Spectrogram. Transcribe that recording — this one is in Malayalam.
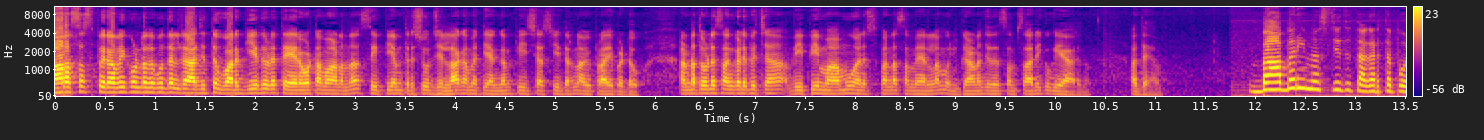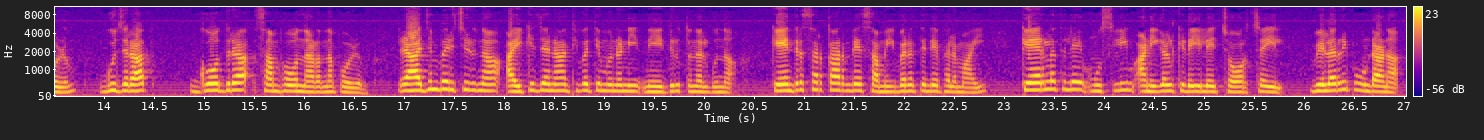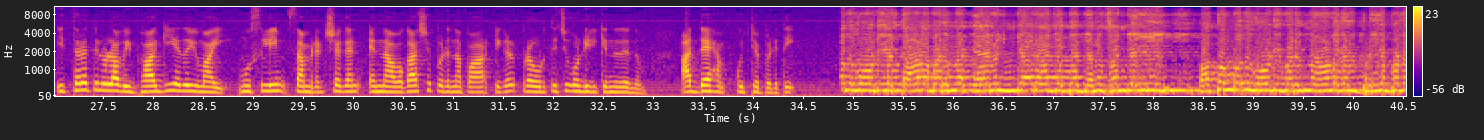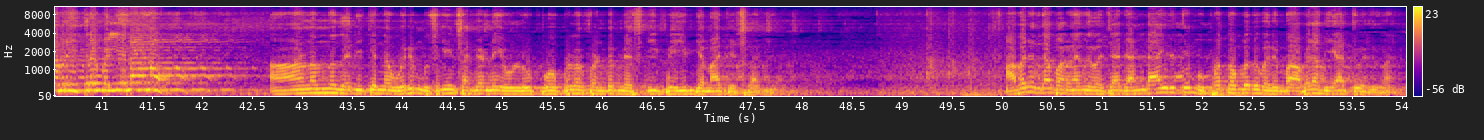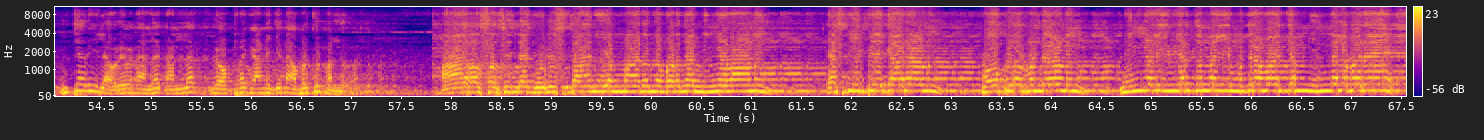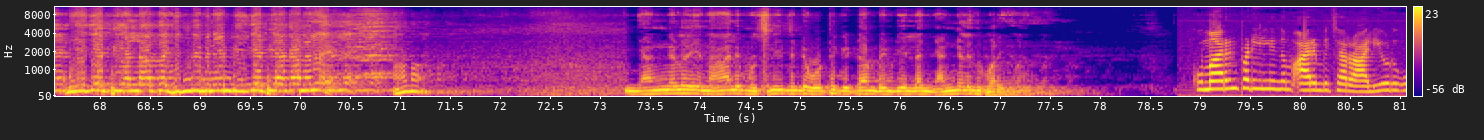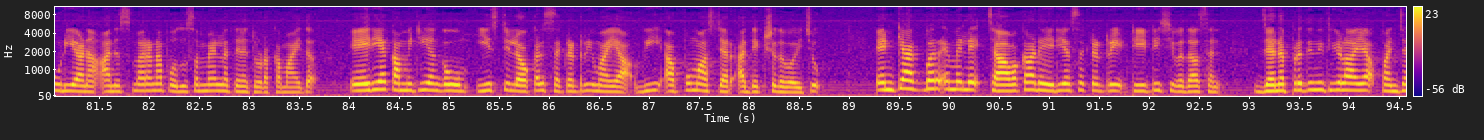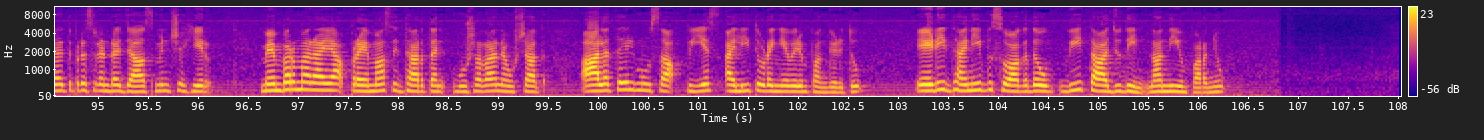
ആർ എസ് എസ് പിറവിക്കൊണ്ടത് മുതൽ രാജ്യത്ത് വർഗീയതയുടെ തേരോട്ടമാണെന്ന് സി പി എം തൃശൂർ ജില്ലാ കമ്മിറ്റി അംഗം പി ശശീന്ദ്രൻ അഭിപ്രായപ്പെട്ടു. അണ്ടത്തോട് സംഘടിപ്പിച്ച വി പി മാമു അനുസ്മരണ സമ്മേളനം ഉദ്ഘാടനം ചെയ്ത് സംസാരിക്കുകയായിരുന്നു അദ്ദേഹം. ബാബറി മസ്ജിദ് തകർത്തപ്പോഴും ഗുജറാത്ത് ഗോദ്ര സംഭവം നടന്നപ്പോഴും രാജ്യം ഭരിച്ചിരുന്ന ഐക്യജനാധിപത്യ മുന്നണി നേതൃത്വം നൽകുന്ന കേന്ദ്ര സർക്കാരിന്റെ സമീപനത്തിന്റെ ഫലമായി കേരളത്തിലെ മുസ്ലിം അണികൾക്കിടയിലെ ചോർച്ചയിൽ വിളറി പൂണ്ടാണ് ഇത്തരത്തിലുള്ള വിഭാഗീയതയുമായി മുസ്ലിം സംരക്ഷകൻ എന്നവകാശപ്പെടുന്ന പാർട്ടികൾ പ്രവർത്തിച്ചുകൊണ്ടിരിക്കുന്നതെന്നും അദ്ദേഹം കുറ്റപ്പെടുത്തി. കോടിയെ കോടിയെട്ടാണ് വരുന്ന കേരള ഇന്ത്യ രാജ്യത്തെ ജനസംഖ്യയിൽ പത്തൊമ്പത് കോടി വരുന്ന ആളുകൾ പ്രിയപ്പെട്ടവർ ഇത്രയും വലിയതാണോ? ആണെന്ന് ധരിക്കുന്ന ഒരു മുസ്ലിം സംഘടനയുള്ളൂ പോപ്പുലർ ഫ്രണ്ടും എസ് ഡി പിയും ജമാഅത്ത് ഇസ്ലാമി അവരെന്താ പറഞ്ഞതെന്ന് വെച്ചാൽ രണ്ടായിരത്തി മുപ്പത്തി ഒമ്പത് വരുമ്പോ അവരധികാരത്ത് വരുന്ന. എനിക്കറിയില്ല അവരെ നല്ല നല്ല ഡോക്ടറെ കാണിക്കുന്ന അവർക്കും നല്ലതാണ്. ആർ എസ് എസിന്റെ ഗുരുസ്ഥാനീയന്മാരെന്ന് പറഞ്ഞാൽ നിങ്ങളാണ്. എസ് ഡി പി ഐക്കാരാണ് പോപ്പുലർ ഫ്രണ്ടാണ് നിങ്ങൾ ഈ ഉയർത്തുന്ന ഈ മുദ്രാവാക്യം ഇന്നലെ വരെ ബി ജെ പി അല്ലാത്ത ഹിന്ദുവിനെയും ബി ജെ പി ആക്കാനല്ലേ? ആണോ? ഞങ്ങൾ നാല് മുസ്ലിമിന്റെ വോട്ട് കിട്ടാൻ വേണ്ടിയല്ല ഞങ്ങളിത് പറയുന്നത്. കുമാരൻപടിയിൽ നിന്നും ആരംഭിച്ച റാലിയോടുകൂടിയാണ് അനുസ്മരണ പൊതുസമ്മേളനത്തിന് തുടക്കമായത്. ഏരിയ കമ്മിറ്റി അംഗവും ഈസ്റ്റ് ലോക്കൽ സെക്രട്ടറിയുമായ വി അപ്പു മാസ്റ്റർ അധ്യക്ഷത വഹിച്ചു. N K Akbar M L A Chavakkad area secretary T T Sivadasan ജനപ്രതിനിധികളായ panchayat president Jasmin Shaheer മെമ്പർമാരായ പ്രേമ സിദ്ധാർത്ഥൻ ബുഷറ നൌഷാദ് ആലത്തയിൽ മൂസ പി എസ് അലി തുടങ്ങിയവരും പങ്കെടുത്തു. എ ഡി ധനീബ് സ്വാഗതവും വി താജുദ്ദീൻ നന്ദിയും പറഞ്ഞു.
